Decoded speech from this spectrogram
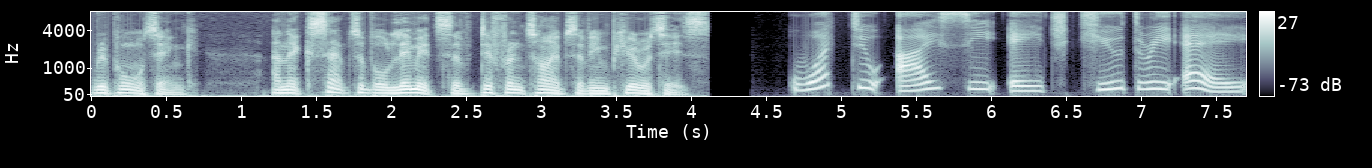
reporting, and acceptable limits of different types of impurities. What do ICH Q3A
